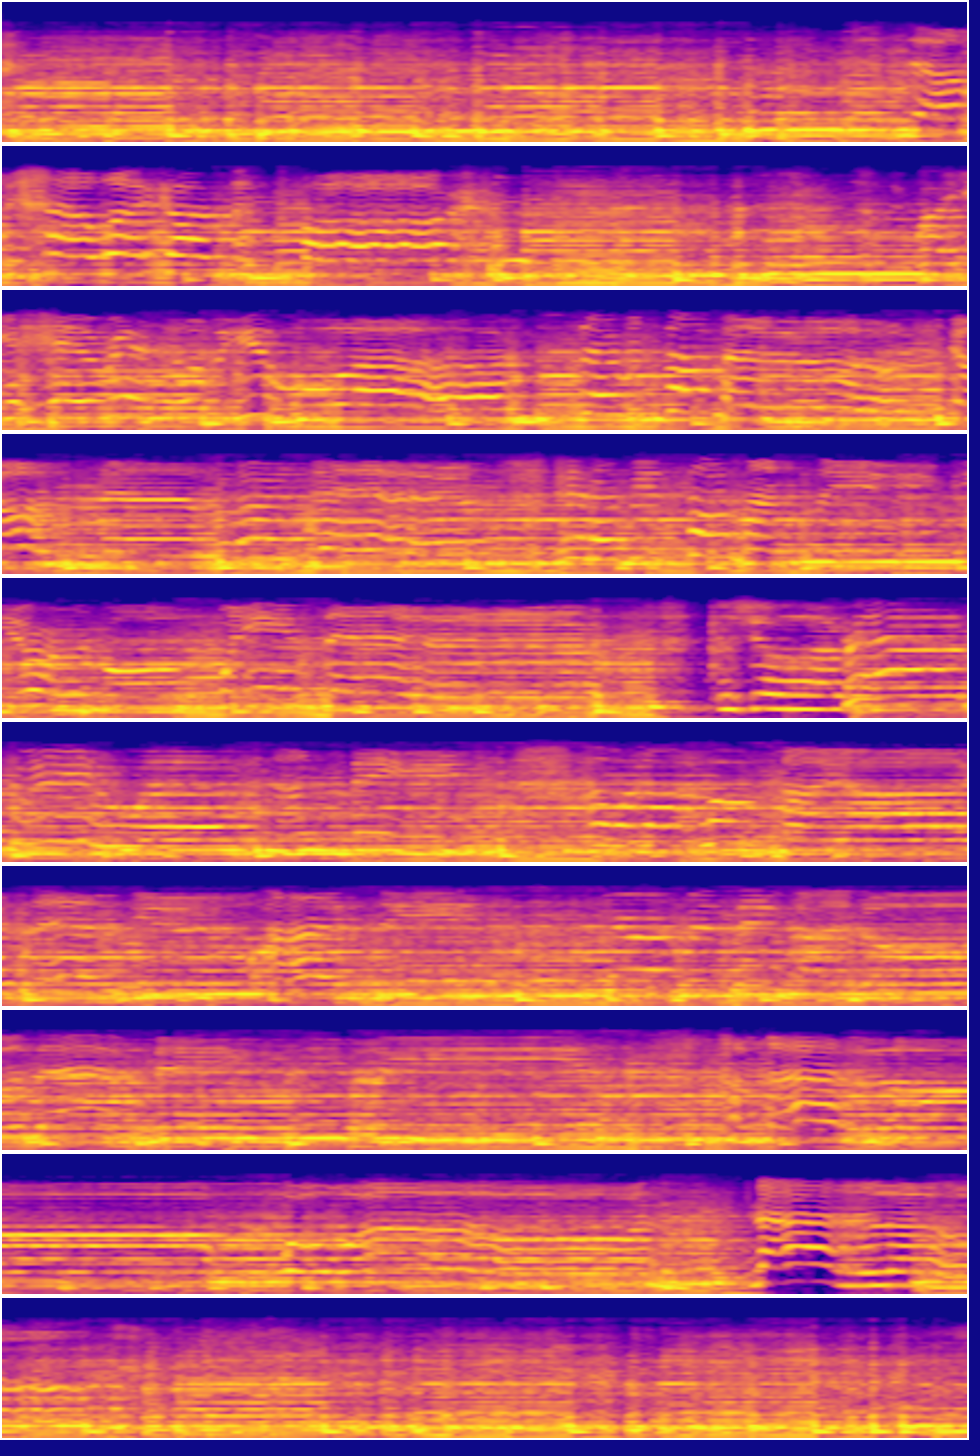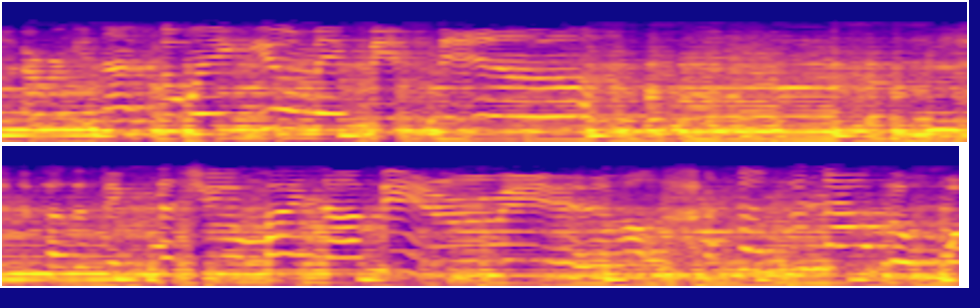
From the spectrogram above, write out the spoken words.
Música It's other that you might not be real. Something out the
